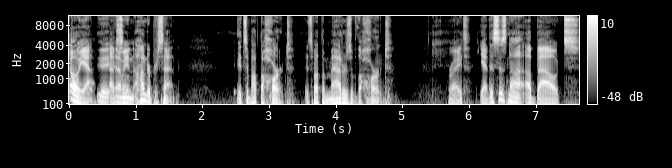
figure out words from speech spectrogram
Oh yeah. Yeah, I mean, hundred percent. It's about the heart. It's about the matters of the heart, right? Yeah, this is not about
